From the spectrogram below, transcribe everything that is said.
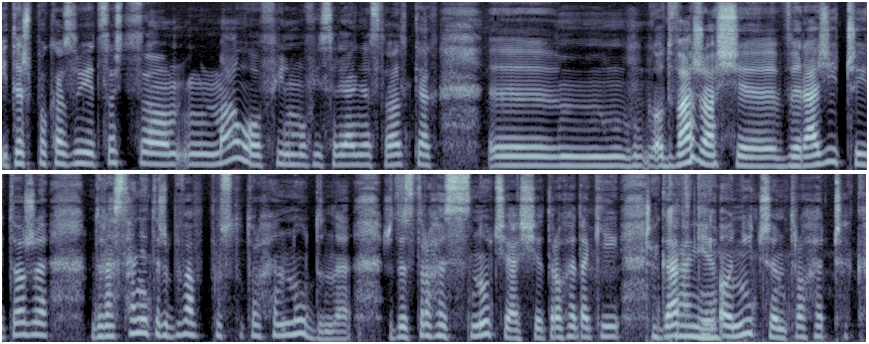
i też pokazuje coś, co mało filmów i seriali na nastolatkach yy, odważa się wyrazić, czyli to, że dorastanie też bywa po prostu trochę nudne, że to jest trochę snucia się, trochę takiej Czekanie. gadki o niczym, trochę czekania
